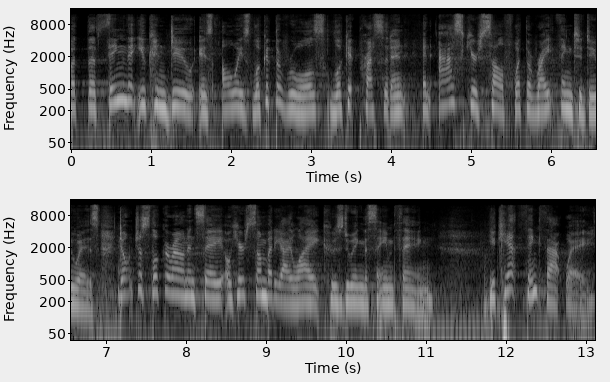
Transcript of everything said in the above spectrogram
But the thing that you can do is always look at the rules, look at precedent, and ask yourself what the right thing to do is. Don't just look around and say, oh, here's somebody I like who's doing the same thing. You can't think that way.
